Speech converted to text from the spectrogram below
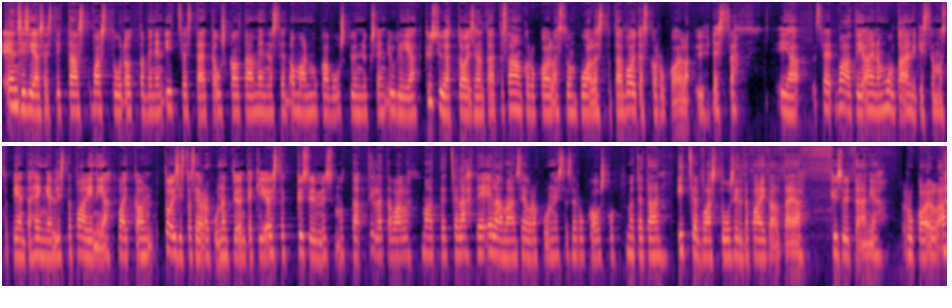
ensisijaisesti taas vastuun ottaminen itsestä, että uskaltaa mennä sen oman mukavuuskynnyksen yli ja kysyä toiselta, että saanko rukoilla sun puolesta tai voitaisiko rukoilla yhdessä. Ja se vaatii aina multa ainakin semmoista pientä hengellistä painia, vaikka on toisista seurakunnan työntekijöistä kysymys. Mutta sillä tavalla mä että se lähtee elämään seurakunnissa se rukous, kun me otetaan itse vastuu siltä paikalta ja kysytään ja rukoillaan.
